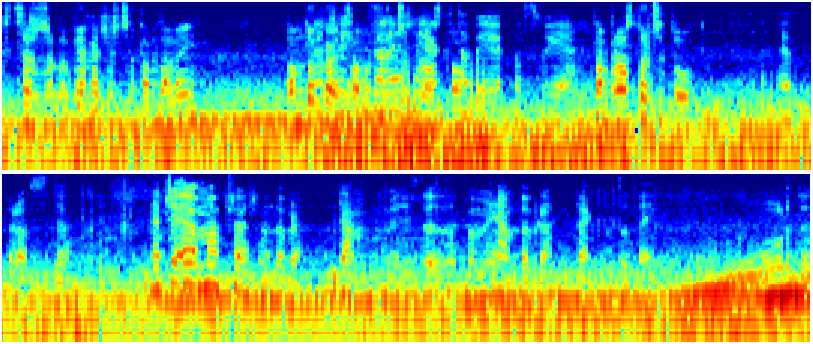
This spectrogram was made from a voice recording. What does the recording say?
chcesz, żeby wjechać jeszcze tam dalej? Tam do końca znaczy, musimy, czy Zależy jak prosto? tobie pasuje. Tam prosto czy tu? E, prosto. Znaczy, a, ma, przepraszam, dobra. Tam, z- zapomniałam, dobra. Tak, tutaj. Kurde.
